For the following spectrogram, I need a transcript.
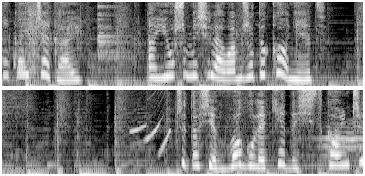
Czekaj, czekaj. A już myślałam, że to koniec. Czy to się w ogóle kiedyś skończy?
